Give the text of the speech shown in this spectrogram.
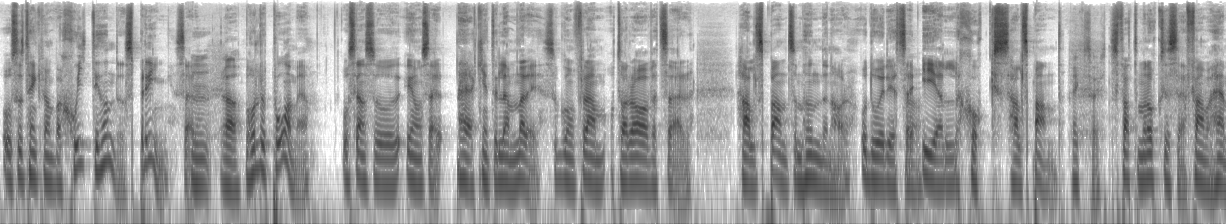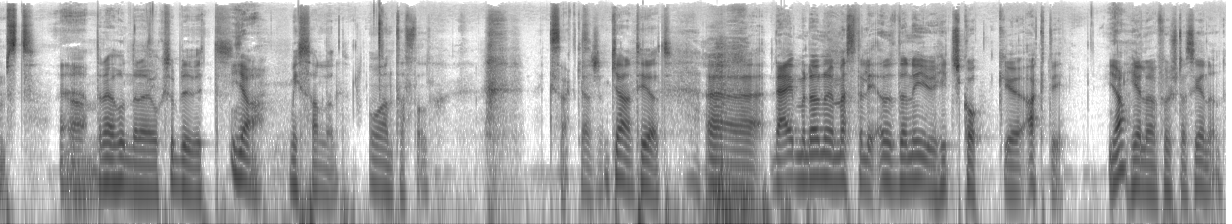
och så tänker man bara skit i hunden, spring. Så här. Mm. Ja. Vad håller du på med? Och sen så är hon så här, nej jag kan inte lämna dig. Så går hon fram och tar av ett så här halsband som hunden har. Och då är det ett så här elchockshalsband. Exakt. Så fattar man också så här, fan vad hemskt. Ja, Ehm, den här hunden har ju också blivit ja misshandlad. Och antastad. Exakt. Kanske. Garanterat. Eh, nej, men den är mästerlig. Alltså, den är ju Hitchcock-aktig. Ja, Hela den första scenen.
